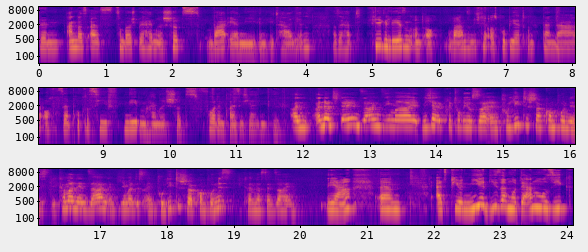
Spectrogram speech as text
denn anders als zum Beispiel Heinrich Schütz war er nie in Italien. Also er hat viel gelesen und auch wahnsinnig viel ausprobiert und dann da auch sehr progressiv neben Heinrich Schütz vor dem Dreißigjährigen Krieg. An anderen Stellen sagen Sie mal, Michael Pretorius sei ein politischer Komponist. Wie kann man denn sagen, jemand ist ein politischer Komponist? Wie kann das denn sein? Ja, ähm, als Pionier dieser modernen Musik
